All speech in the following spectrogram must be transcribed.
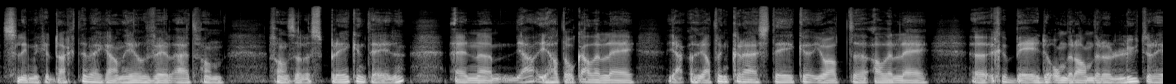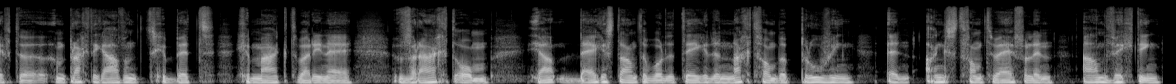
slimme gedachte. Wij gaan heel veel uit van, van zelfsprekendheden. En um, ja, je had ook allerlei... Ja, je had een kruisteken, je had uh, allerlei gebeden. Onder andere Luther heeft een prachtig avondgebed gemaakt waarin hij vraagt om ja, bijgestaan te worden tegen de nacht van beproeving en angst van twijfel en aanvechting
